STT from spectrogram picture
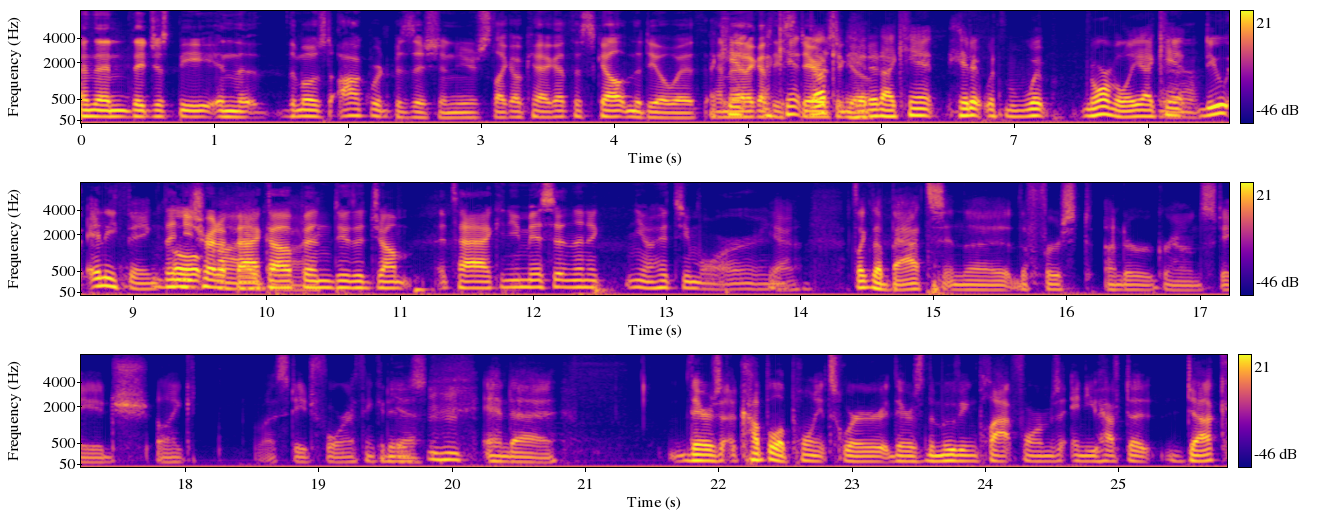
And then they'd just be in the the most awkward position. You're just like, okay, I got this skeleton to deal with, and then I got these can't stairs duck to and go. hit it. I can't hit it with my whip normally. I can't Yeah. do anything. Then you Oh, try to I back up die. and do the jump attack, and you miss it, and then it you know hits you more. And yeah, it's like the bats in the the first underground stage, like uh, stage four, I think it is. Yeah. Mm-hmm. and uh, there's a couple of points where there's the moving platforms and you have to duck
